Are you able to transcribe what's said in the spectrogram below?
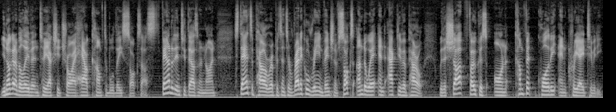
You're not going to believe it until you actually try how comfortable these socks are. Founded in 2009, Stance Apparel represents a radical reinvention of socks, underwear, and active apparel with a sharp focus on comfort, quality, and creativity.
